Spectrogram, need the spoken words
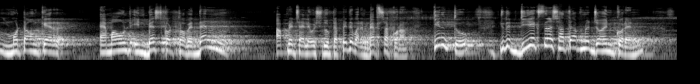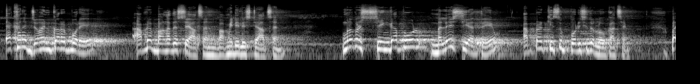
মোটা অঙ্কের অ্যামাউন্ট ইনভেস্ট করতে হবে। দেন আপনি চাইলে ওই সুযোগটা পেতে পারেন, ব্যবসা করার। কিন্তু যদি ডিএক্সএনের সাথে আপনি জয়েন করেন, এখানে জয়েন করার পরে আপনি বাংলাদেশে আছেন বা মিডিল ইস্টে আছেন, মনে করেন সিঙ্গাপুর, মালয়েশিয়াতে আপনার কিছু পরিচিত লোক আছে বা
